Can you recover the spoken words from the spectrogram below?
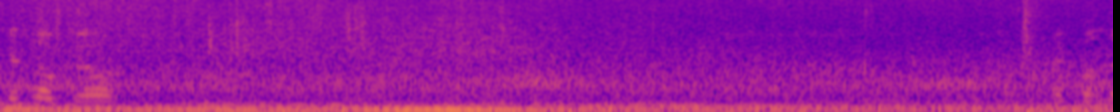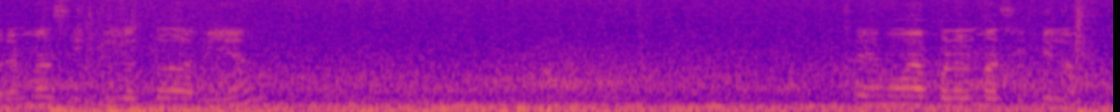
que es lo peor. ¿Me pondré más sigilo todavía? Sí, me voy a poner más sigilo.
